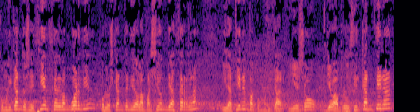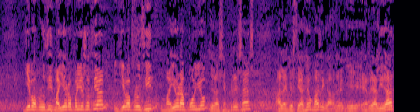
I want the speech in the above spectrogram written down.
comunicándose ciencia de vanguardia por los que han tenido la pasión de hacerla y la tienen para comunicar. Y eso lleva a producir cantera, lleva a producir mayor apoyo social y lleva a producir mayor apoyo de las empresas a la investigación básica. O sea que en realidad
